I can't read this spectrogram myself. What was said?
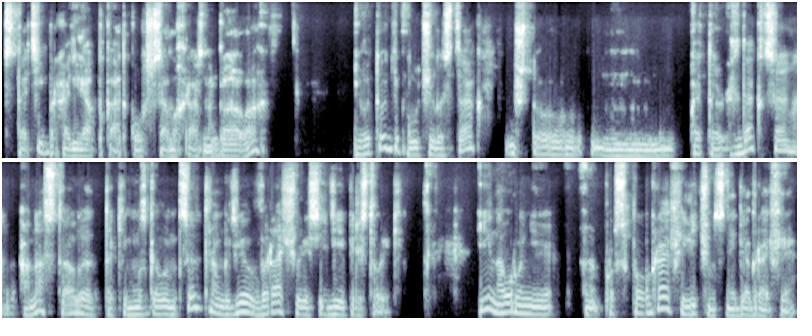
статьи проходили обкатку в самых разных головах, и в итоге получилось так, что эта редакция, она стала таким мозговым центром, где выращивались идеи перестройки. И на уровне э, просто фотографии, личностной биографии,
